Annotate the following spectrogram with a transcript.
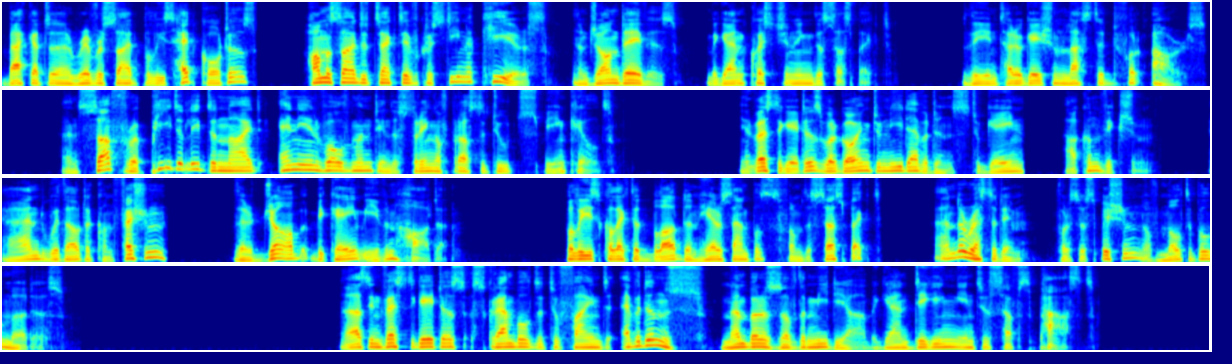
Back at the Riverside police headquarters, homicide detective Christina Keers and John Davis began questioning the suspect. The interrogation lasted for hours, and Suff repeatedly denied any involvement in the string of prostitutes being killed. Investigators were going to need evidence to gain a conviction, and without a confession, their job became even harder. Police collected blood and hair samples from the suspect and arrested him for suspicion of multiple murders. As investigators scrambled to find evidence, members of the media began digging into Suff's past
